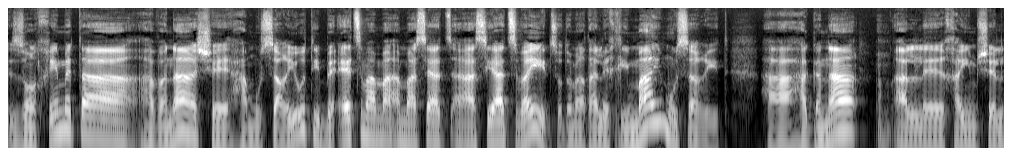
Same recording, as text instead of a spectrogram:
זונחים את ההבנה שהמוסריות היא בעצם המעשה, העשייה הצבאית. זאת אומרת, הלחימה היא מוסרית, ההגנה על חיים של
